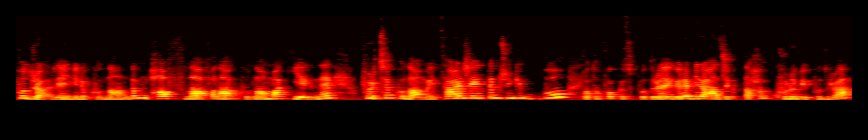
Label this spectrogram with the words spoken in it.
pudra rengini kullandım. Puff'la falan kullanmak yerine fırça kullanmayı tercih ettim. Çünkü bu Photofocus pudraya göre birazcık daha kuru bir pudra.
